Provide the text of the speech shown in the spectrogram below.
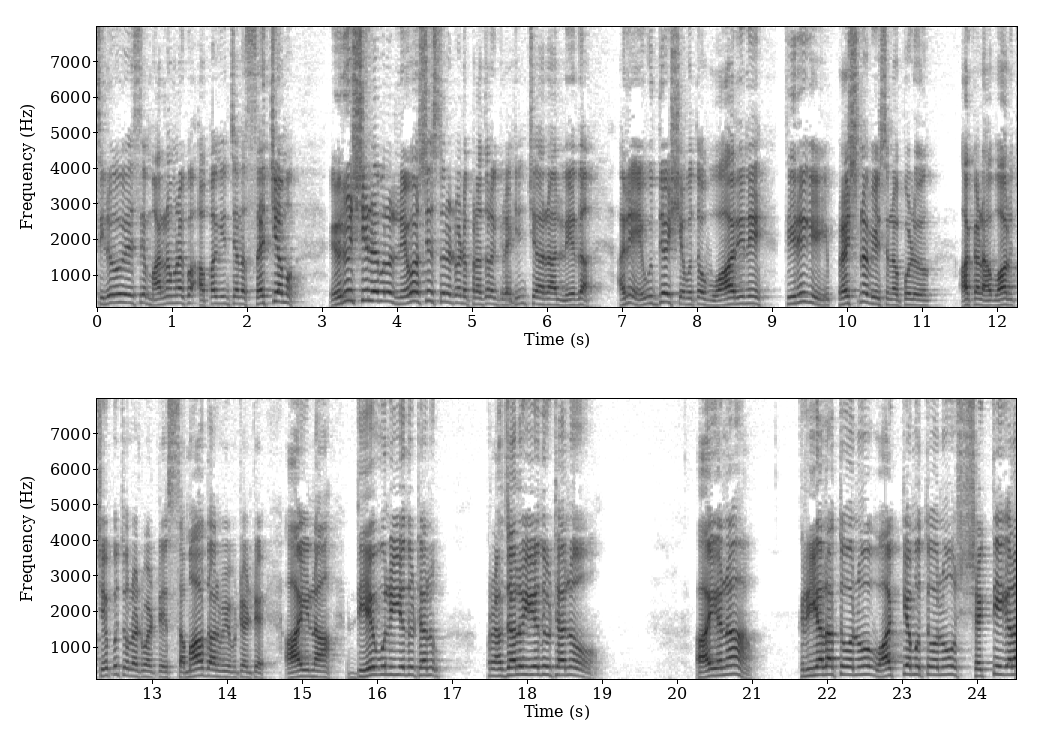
సిలువ వేసి మరణమునకు అప్పగించిన సత్యము ఎరుశిలేములు నివసిస్తున్నటువంటి ప్రజలు గ్రహించారా లేదా అనే ఉద్దేశ్యముతో వారిని తిరిగి ప్రశ్న వేసినప్పుడు అక్కడ వారు చెప్పుతున్నటువంటి సమాధానం ఏమిటంటే ఆయన దేవుని ఎదుటను ప్రజలు ఎదుటను ఆయన క్రియలతోనూ వాక్యముతోనూ శక్తి గల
